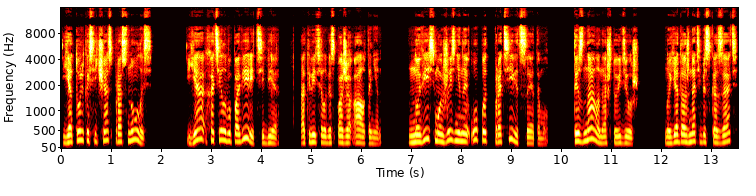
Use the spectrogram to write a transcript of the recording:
Я только сейчас проснулась». «Я хотела бы поверить тебе», — ответила госпожа Алтанин, «но весь мой жизненный опыт противится этому. Ты знала, на что идешь, но я должна тебе сказать,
